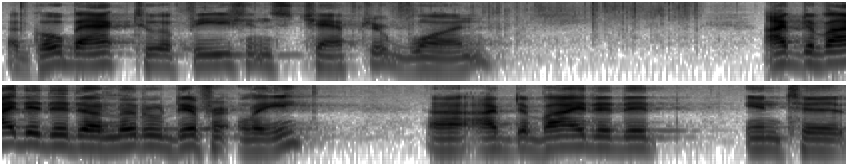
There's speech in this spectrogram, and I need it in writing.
uh, go back to Ephesians chapter 1. I've divided it a little differently. Uh, I've divided it into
